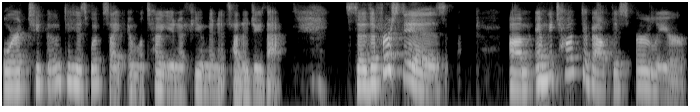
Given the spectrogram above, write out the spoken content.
or to go to his website, and we'll tell you in a few minutes how to do that. So the first is, um, and we talked about this earlier,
